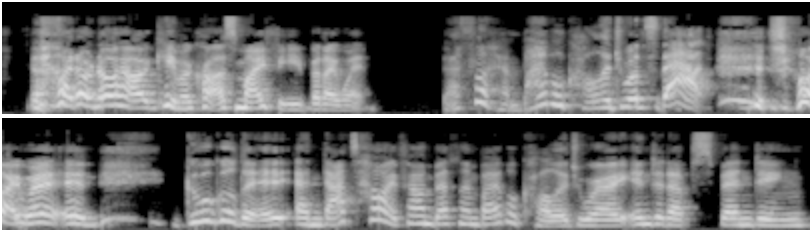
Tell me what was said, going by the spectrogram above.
I don't know how it came across my feed, but I went, Bethlehem Bible College, what's that? So I went and Googled it. And that's how I found Bethlehem Bible College, where I ended up spending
